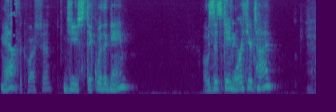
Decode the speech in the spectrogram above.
yeah. That's the question. do you stick with the game Oh, is this game worth your time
